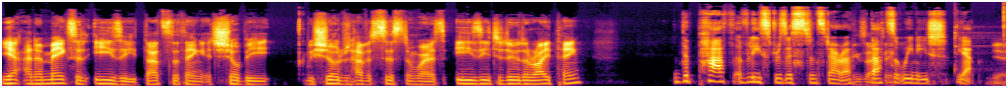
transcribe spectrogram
Yeah, and it makes it easy. That's the thing. It should be we should have a system where it's easy to do the right thing. The path of least resistance, Dara. Exactly. That's what we need. Yeah. Yeah.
